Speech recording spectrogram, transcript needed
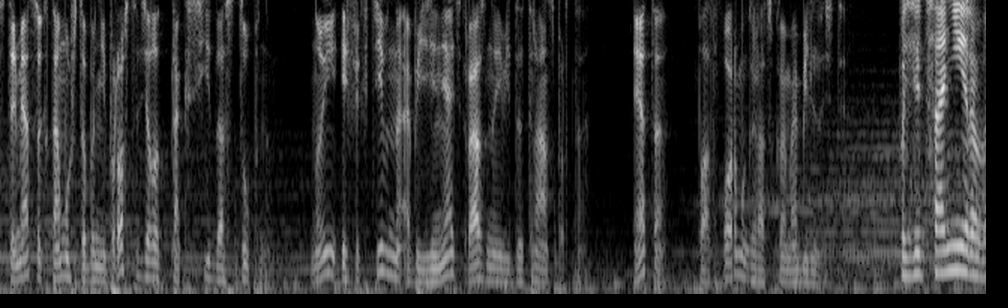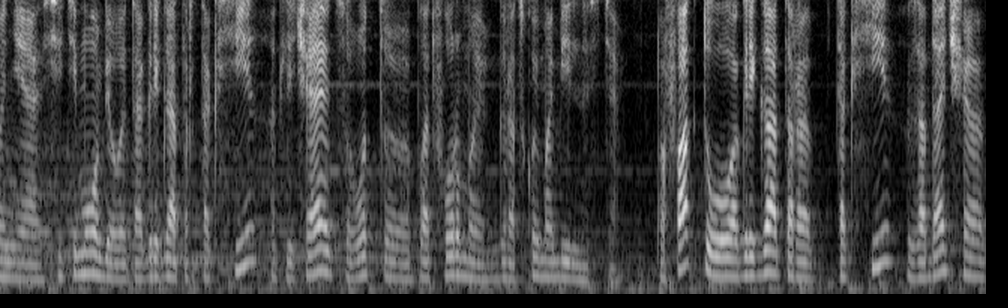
стремятся к тому, чтобы не просто делать такси доступным, но и эффективно объединять разные виды транспорта – это платформа городской мобильности. Позиционирование Citymobil, это агрегатор такси, отличается от э, платформы городской мобильности. По факту у агрегатора такси задача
